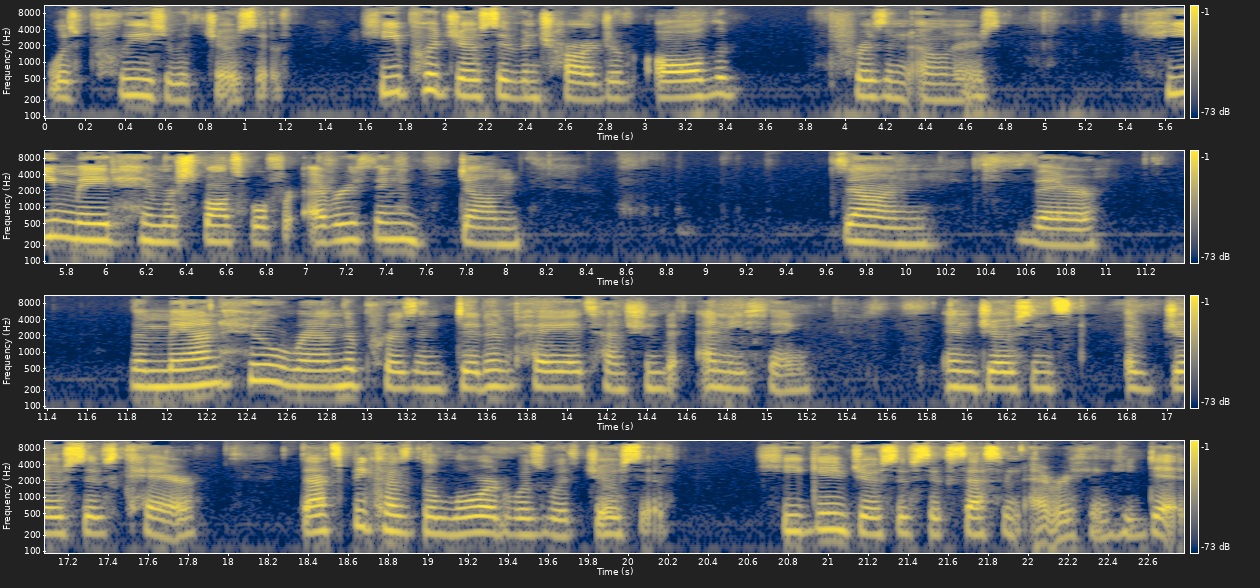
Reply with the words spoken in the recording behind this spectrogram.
was pleased with Joseph. He put Joseph in charge of all the prison owners. He made him responsible for everything done done there. The man who ran the prison didn't pay attention to anything in Joseph's, of Joseph's care. That's because the Lord was with Joseph. He gave Joseph success in everything he did.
